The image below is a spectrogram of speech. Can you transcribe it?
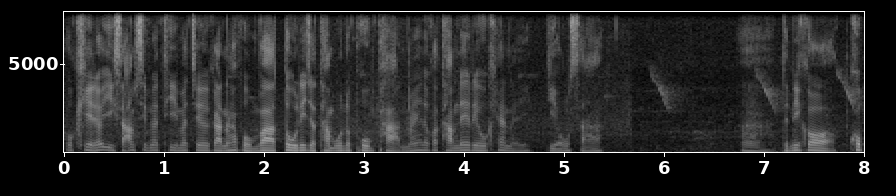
โอเคแล้วอีก 30 นาทีมาเจอกันนะครับผมว่าตู้นี้จะทำอุณหภูมิผ่านไหมแล้วก็ทำได้เร็วแค่ไหนกี่องศาอ่าตอนนี้ก็ครบ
